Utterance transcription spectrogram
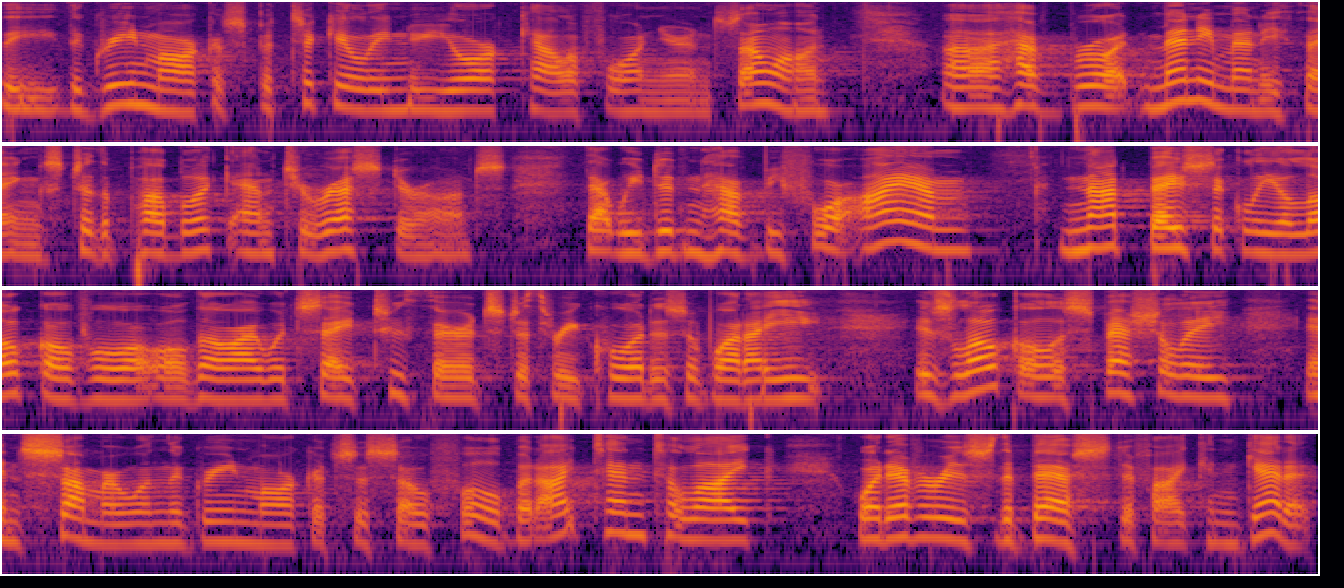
the, the green markets, particularly New York, California, and so on, uh, have brought many, many things to the public and to restaurants that we didn't have before. I am not basically a locavore, although I would say two thirds to three quarters of what I eat is local, especially in summer when the green markets are so full. But I tend to like whatever is the best if I can get it.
